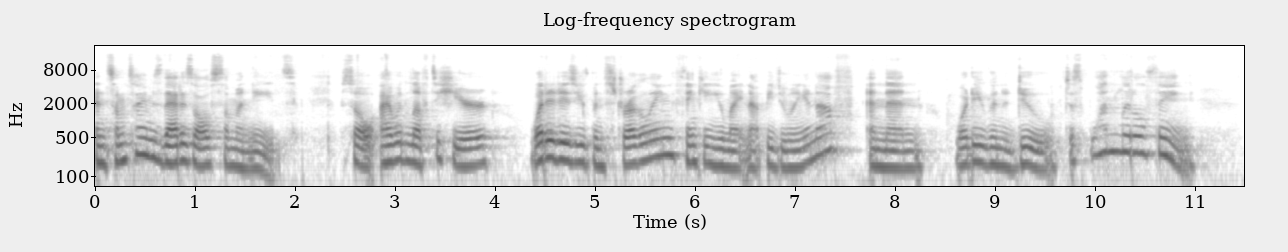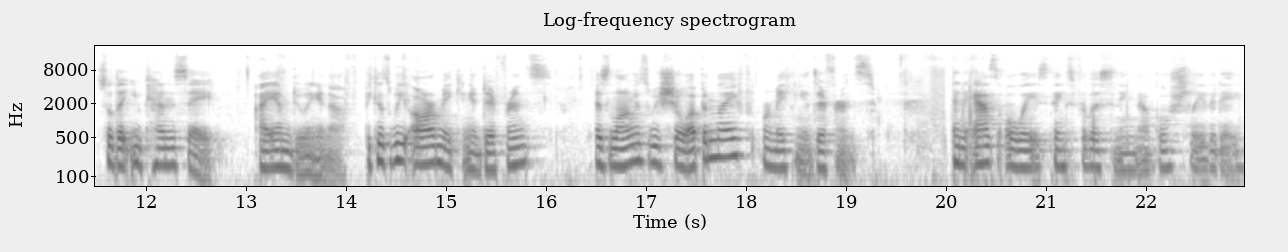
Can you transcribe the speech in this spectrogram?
And sometimes that is all someone needs. So I would love to hear what it is you've been struggling, thinking you might not be doing enough, and then what are you going to do? Just one little thing so that you can say, I am doing enough because we are making a difference. As long as we show up in life, we're making a difference. And as always, thanks for listening. Now go Schley the day.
